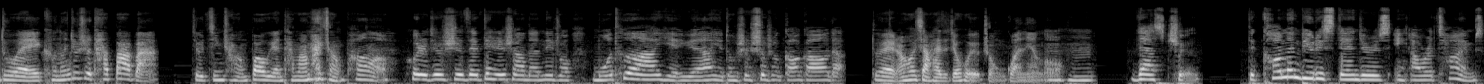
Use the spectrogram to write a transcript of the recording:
对，可能就是他爸爸就经常抱怨他妈妈长胖了。或者就是在电视上的那种模特啊、演员啊，也都是瘦瘦高高的。对，然后小孩子就会有这种观念喽。嗯哼， That's true. The common beauty standards in our times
